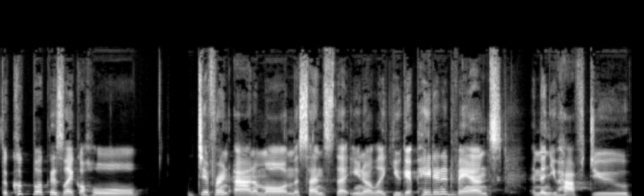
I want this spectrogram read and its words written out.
The cookbook is like a whole different animal in the sense that, you know, like you get paid in advance and then you have to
